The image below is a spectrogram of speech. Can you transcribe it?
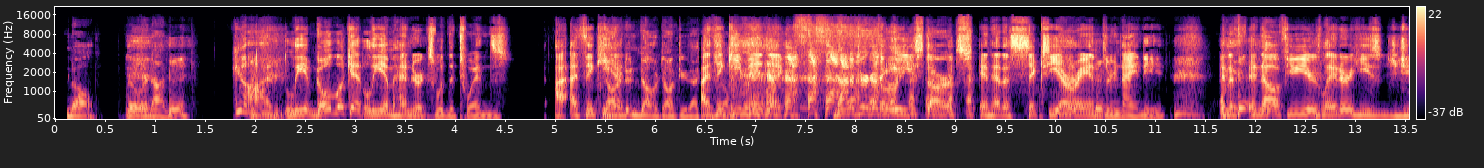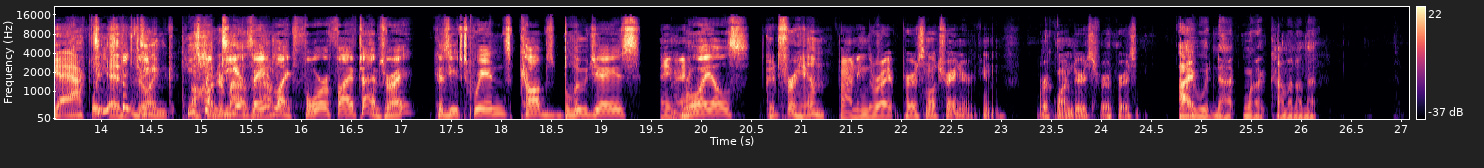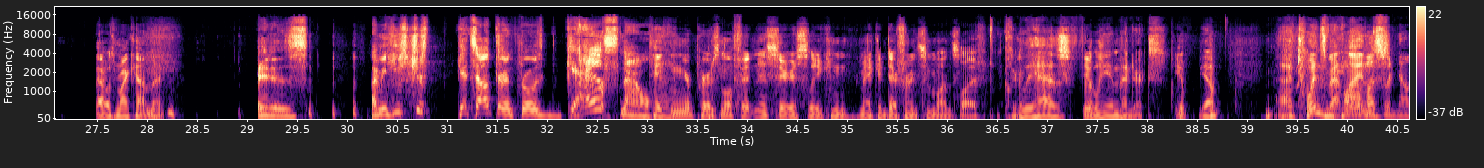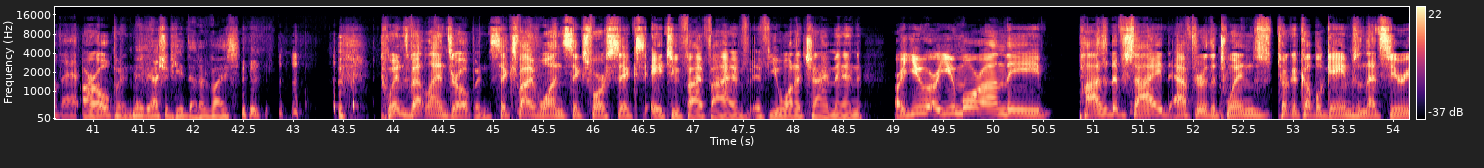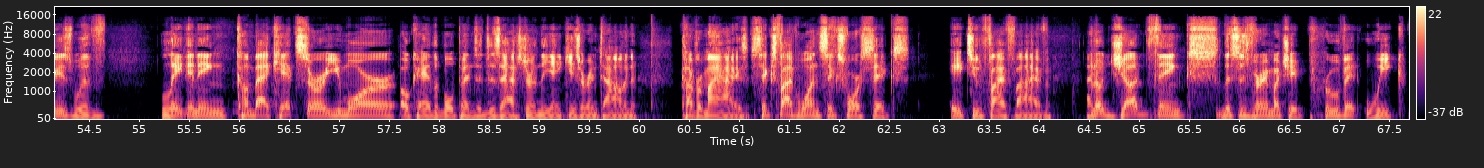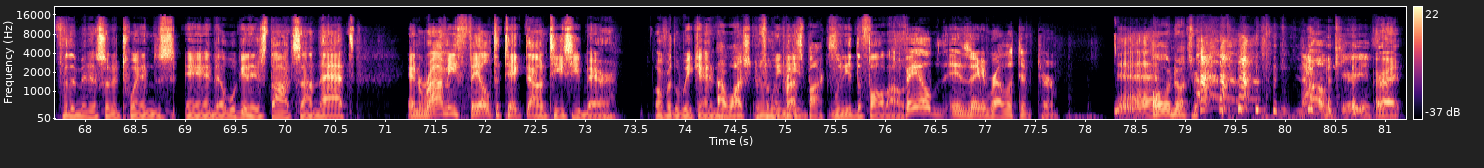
no, there were none. God, Liam, go look at Liam Hendriks with the Twins. I, I think he. No, had- no, don't do that. to I think he made like Not if you're going to three eat. starts and had a six ERA and through ninety. And, if, and now a few years later, he's jacked Well, he's and been, throwing D- he's been DFA'd hour. like four or five times, right? Because he's Twins, Cubs, Blue Jays, Hey, man. Royals. Good for him. Finding the right personal trainer can work wonders for a person. I would not want to comment on that. That was my comment. It is. I mean, he's just gets out there and throws gas now. Taking your personal fitness seriously can make a difference in one's life. Clearly has for Liam Hendriks. Yep. Yep. Uh, Twins vet All of lines us would know that. are open. Maybe I should heed that advice. Twins vet lines are open. 651 646 8255 if you want to chime in. Are you are you more on the positive side after the Twins took a couple games in that series with late inning comeback hits or are you more okay the bullpen's a disaster and the Yankees are in town? Cover my eyes. 651 646 8255. I know Judd thinks this is very much a prove it week for the Minnesota Twins and uh, we'll get his thoughts on that. And Rami failed to take down TC Bear over the weekend. I watched it from we the press need, box. We need the fallout. Failed is a relative term. oh no, it's Now I'm curious. All right.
